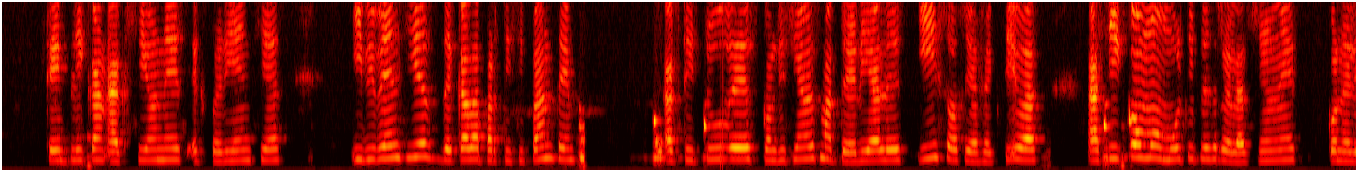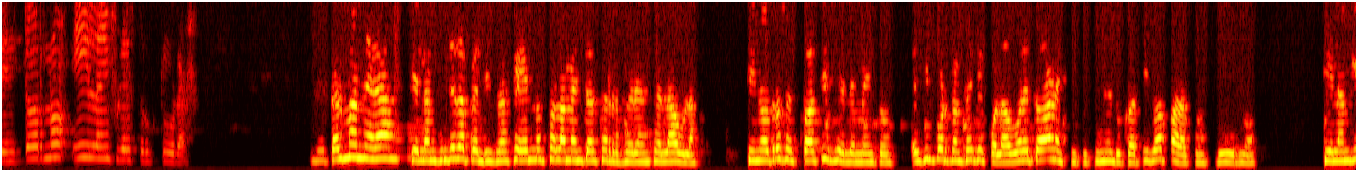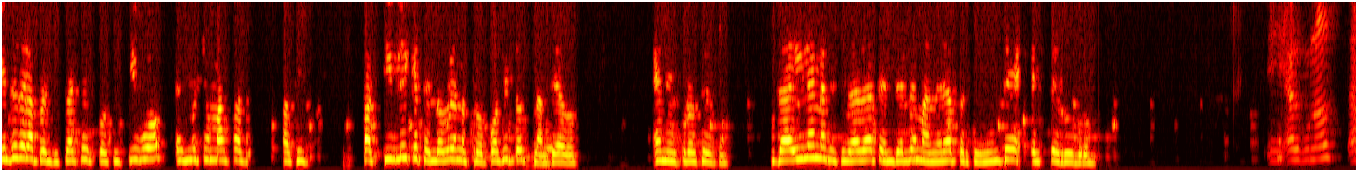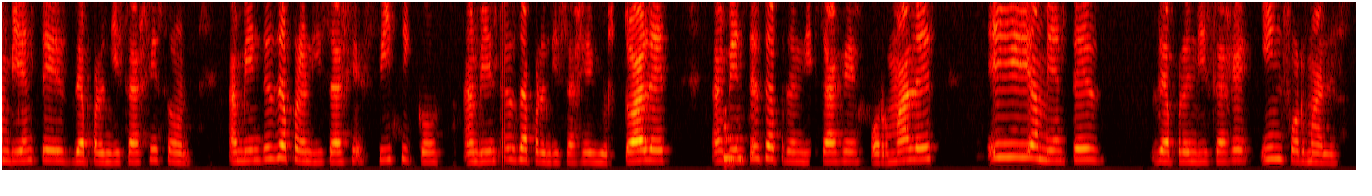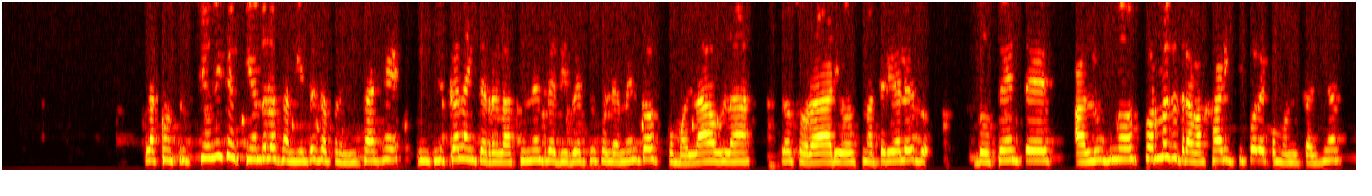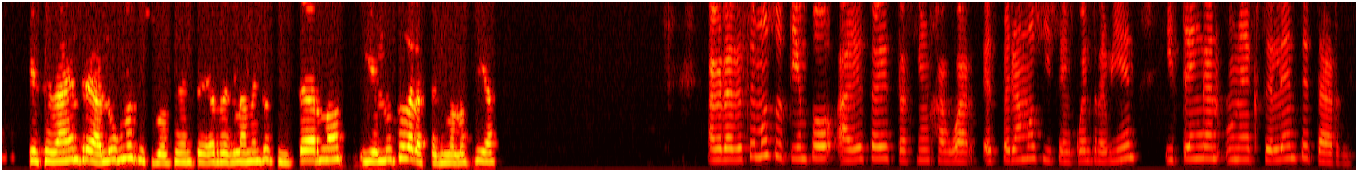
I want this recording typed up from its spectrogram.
que implican acciones, experiencias y vivencias de cada participante, actitudes, condiciones materiales y socioafectivas, así como múltiples relaciones con el entorno y la infraestructura. De tal manera que el ambiente de aprendizaje no solamente hace referencia al aula, sino a otros espacios y elementos. Es importante que colabore toda la institución educativa para construirlo. Si el ambiente del aprendizaje es positivo, es mucho más factible que se logren los propósitos planteados en el proceso. De ahí la necesidad de atender de manera pertinente este rubro. Algunos ambientes de aprendizaje son ambientes de aprendizaje físicos, ambientes de aprendizaje virtuales, ambientes de aprendizaje formales y ambientes de aprendizaje informales. La construcción y gestión de los ambientes de aprendizaje implica la interrelación entre diversos elementos como el aula, los horarios, materiales docentes, alumnos, formas de trabajar y tipo de comunicación que se da entre alumnos y su docente, reglamentos internos y el uso de las tecnologías. Agradecemos su tiempo a esta estación Jaguar. Esperamos y se encuentre bien y tengan una excelente tarde.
